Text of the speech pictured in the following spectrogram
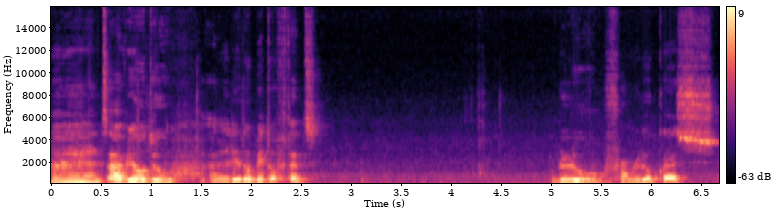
And I will do a little bit of that blue from Lukas.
